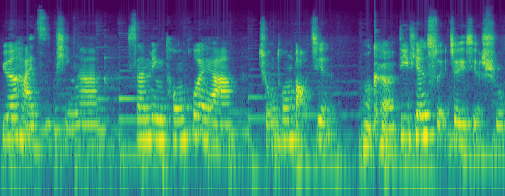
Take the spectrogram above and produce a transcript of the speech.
渊海子平》啊，《三命通会》啊。穷通宝鉴，OK，滴天髓这一些书，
